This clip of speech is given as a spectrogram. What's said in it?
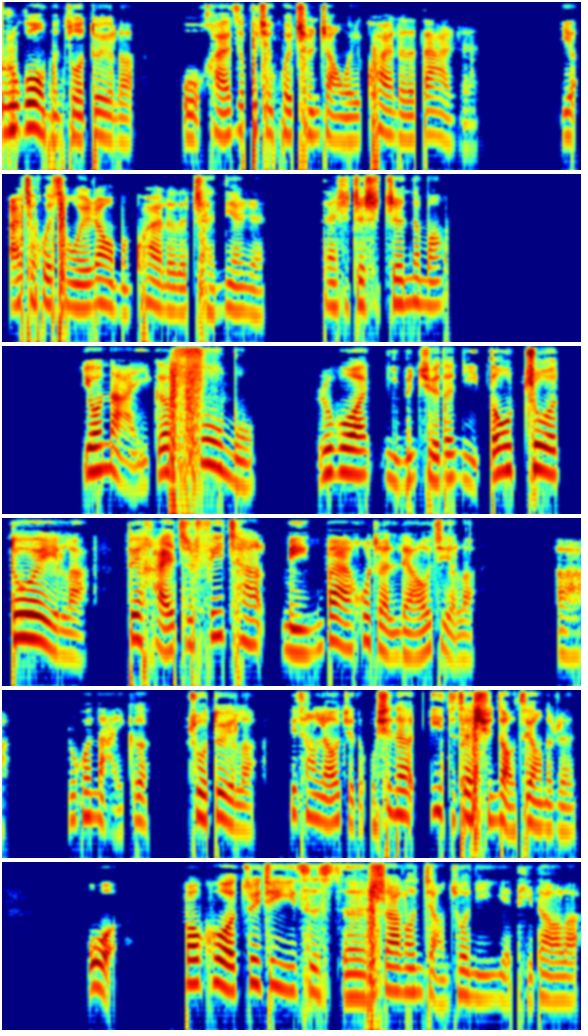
如果我们做对了，我孩子不仅会成长为快乐的大人。也而且会成为让我们快乐的成年人，但是这是真的吗？有哪一个父母，如果你们觉得你都做对了，对孩子非常明白或者了解了啊，如果哪一个做对了，非常了解的，我现在一直在寻找这样的人。我包括最近一次呃沙龙讲座，你也提到了，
